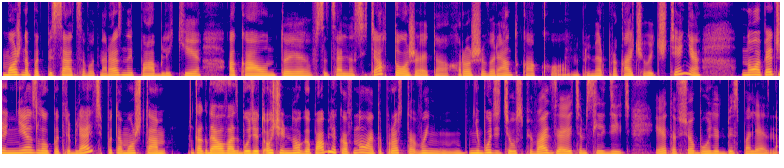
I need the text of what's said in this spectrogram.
можно подписаться вот на разные паблики, аккаунты в социальных сетях тоже это хороший вариант, как, например, прокачивать чтение. Но опять же, не злоупотребляйте, потому что когда у вас будет очень много пабликов, ну, это просто вы не будете успевать за этим следить, и это все будет бесполезно.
